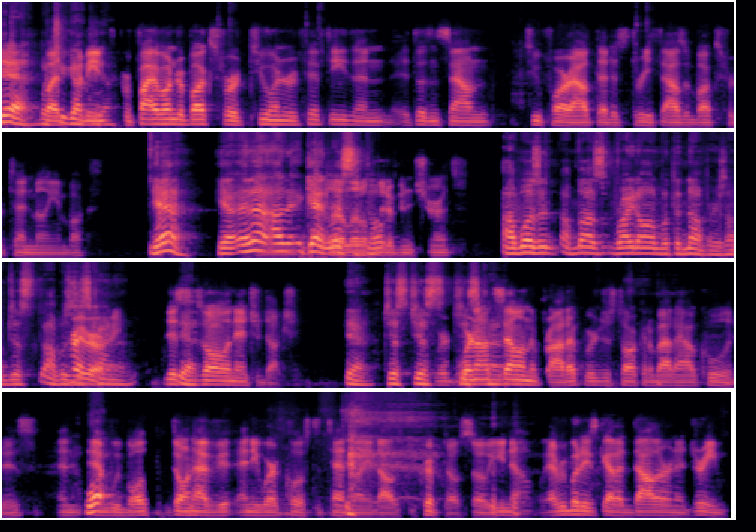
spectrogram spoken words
yeah, but, But, you got I mean, the, uh, for five hundred bucks for two hundred fifty, then it doesn't sound too far out that it's three thousand bucks for ten million bucks. Yeah, yeah, and I, um, again, listen, a little bit of insurance. I wasn't, I'm not right on with the numbers. I'm just, I was Right, just right, kind of, This Yeah. is all an introduction. yeah, just, just, We're, just we're not kinda- selling the product. We're just talking about how cool it is, and Well- and we both don't have anywhere close to ten million dollars in crypto. So you know, everybody's got a dollar and a dream.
